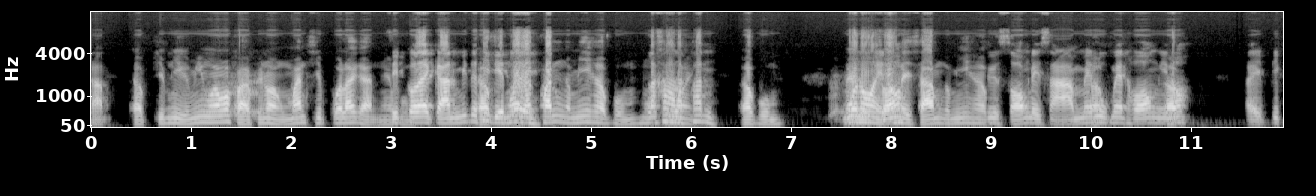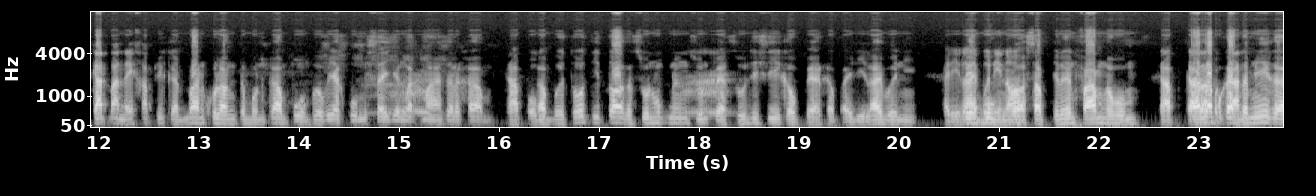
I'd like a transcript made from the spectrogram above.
ครับครับคลิปนี้ก็มีงวมาฝากพี่น้องมันสิบกว่ารายการครับสิบผมก็รายการมิตรครับที่เด็ดงวเลหลัยกพันก็มีครับผมราคาหลักพันครับผม งัวน้อยแม่ลูกสองเนาะในสามก็มีครับ คือสองในสามแม่ครับลูกแม่ท้องนี่ครับเนาะไอพิกัดบ้านไหนครับพิกัดบ้านคุลังตำบลก้ามปูอำเภอพยัคฆ์ภูมิพิสัยจังหวัดมหาสารคามครับผมครับเบอร์โทรติดต่อกับ0 6 1 0 8 0 4 4 9 8ครับไอดีไลน์เบอร์นี้ไปดีไล่เบอร์นี้เนาะต่อซับเจริญฟาร์มครับผมกับการรับประกันตำนี้ก็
